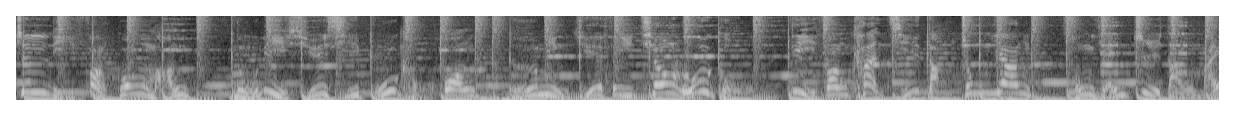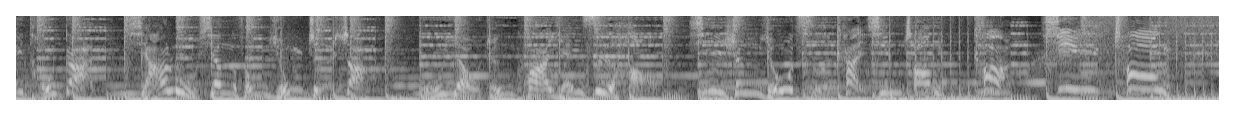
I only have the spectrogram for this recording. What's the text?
真理放光芒，努力学习不恐慌。革命绝非敲锣鼓，地方看齐党中央。从严治党埋头干，狭路相逢勇者上。不要人夸颜色好，心声由此看新昌，看新昌。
